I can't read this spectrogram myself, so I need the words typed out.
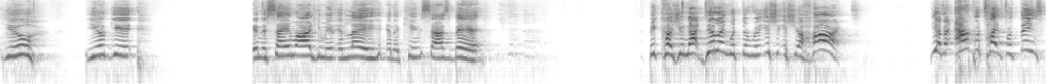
You'll, you'll get in the same argument and lay in a king size bed because you're not dealing with the real issue, it's your heart. You have an appetite for things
